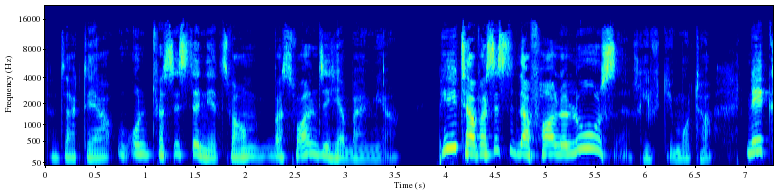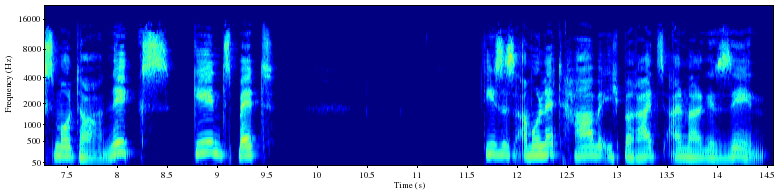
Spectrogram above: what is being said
Dann sagte er, und was ist denn jetzt? Warum, was wollen Sie hier bei mir? Peter, was ist denn da vorne los? rief die Mutter. Nix, Mutter, nix. Geh ins Bett. Dieses Amulett habe ich bereits einmal gesehen,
